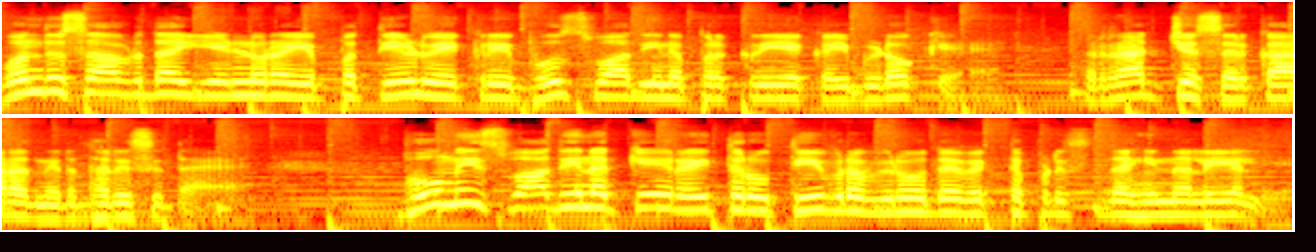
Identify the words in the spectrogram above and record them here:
ಒಂದು ಸಾವಿರದ ಏಳ್ನೂರ ಎಪ್ಪತ್ತೇಳು ಎಕರೆ ಭೂ ಸ್ವಾಧೀನ ಪ್ರಕ್ರಿಯೆ ಕೈಬಿಡೋಕೆ ರಾಜ್ಯ ಸರ್ಕಾರ ನಿರ್ಧರಿಸಿದೆ. ಭೂಮಿ ಸ್ವಾಧೀನಕ್ಕೆ ರೈತರು ತೀವ್ರ ವಿರೋಧ ವ್ಯಕ್ತಪಡಿಸಿದ ಹಿನ್ನೆಲೆಯಲ್ಲಿ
